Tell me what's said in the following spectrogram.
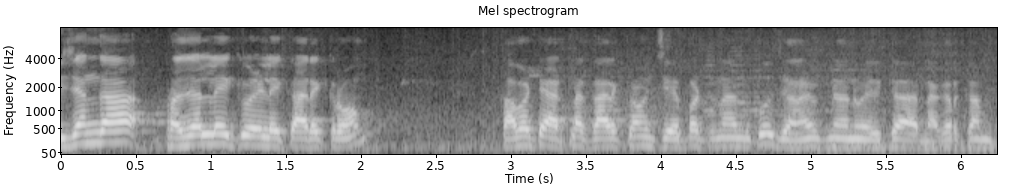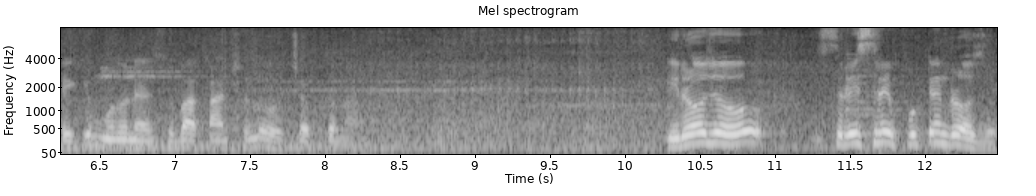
నిజంగా ప్రజల్లోకి వెళ్ళే కార్యక్రమం. కాబట్టి అట్లా కార్యక్రమం చేపట్టినందుకు జన విజ్ఞాన వేదిక నగర కమిటీకి ముందు నేను శుభాకాంక్షలు చెప్తున్నాను. ఈరోజు శ్రీశ్రీ పుట్టినరోజు.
